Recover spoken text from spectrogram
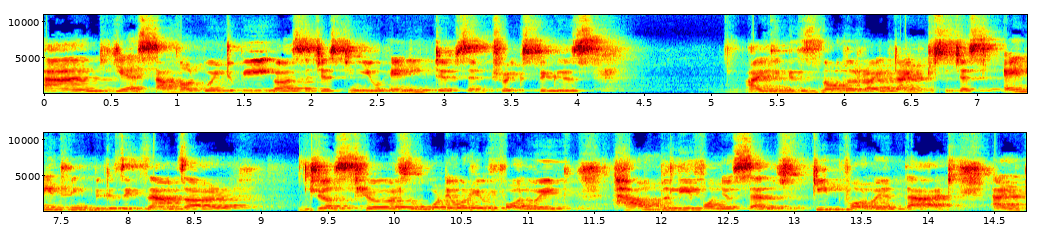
And yes, I'm not going to be uh, suggesting you any tips and tricks because I think it is not the right time to suggest anything because exams are just here so whatever you're following have belief on yourself keep following that and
